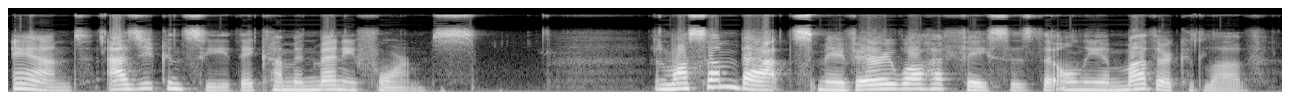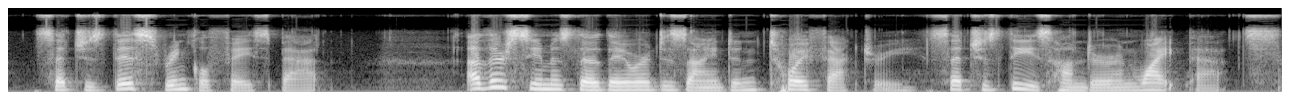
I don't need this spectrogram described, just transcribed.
And, as you can see, they come in many forms. And while some bats may very well have faces that only a mother could love, such as this wrinkle-faced bat, others seem as though they were designed in a toy factory, such as these Honduran white bats.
